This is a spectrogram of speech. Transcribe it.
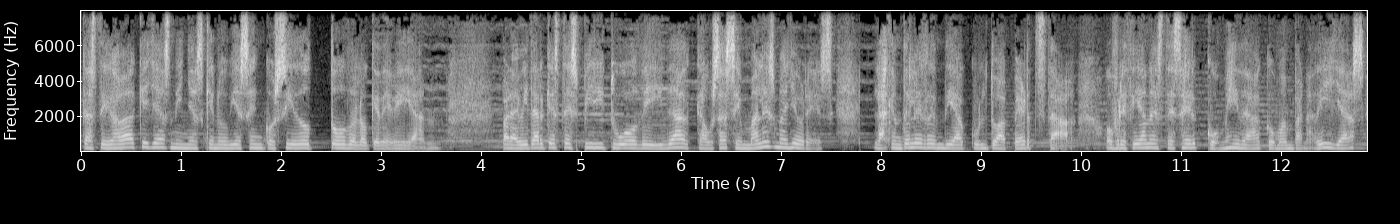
castigaba a aquellas niñas que no hubiesen cosido todo lo que debían. Para evitar que este espíritu o deidad causase males mayores, la gente le rendía culto a Pertzta, ofrecían a este ser comida como empanadillas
